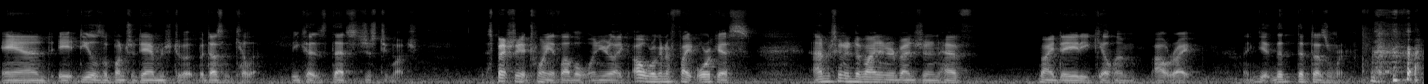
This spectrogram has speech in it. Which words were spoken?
and it deals a bunch of damage to it, but doesn't kill it because that's just too much especially at 20th level when you're like, oh, we're gonna fight Orcus. I'm just gonna divine intervention and have my deity kill him outright. Like yeah, that that doesn't work.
